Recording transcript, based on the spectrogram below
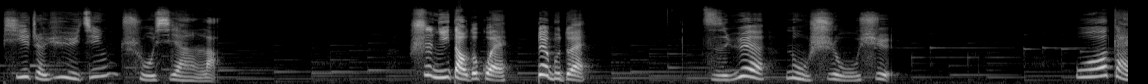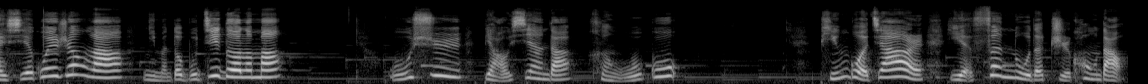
披着浴巾出现了，是你捣的鬼，对不对？紫月怒视无序。我改邪归正了，你们都不记得了吗？无序表现得很无辜。苹果嘉儿也愤怒地指控道：“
